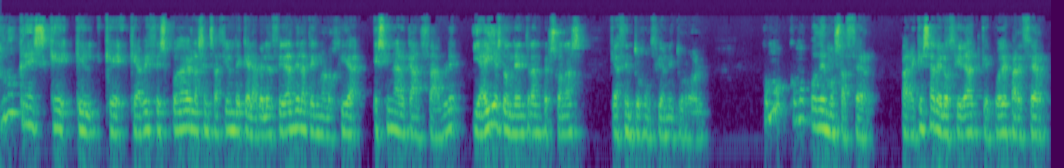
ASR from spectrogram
¿Tú no crees que, a veces puede haber la sensación de que la velocidad de la tecnología es inalcanzable? Y ahí es donde entran personas que hacen tu función y tu rol. ¿Cómo, podemos hacer para que esa velocidad que puede parecer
